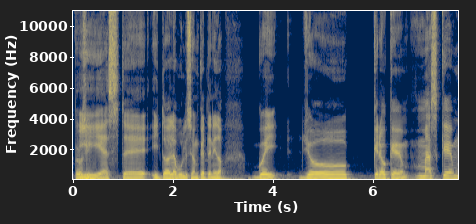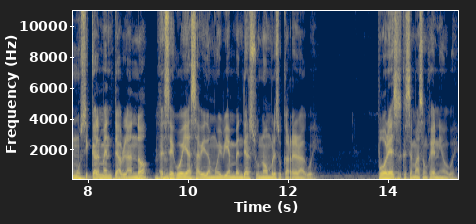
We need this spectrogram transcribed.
Pero y sí. este, y toda la evolución que he tenido. Güey, yo creo que más que musicalmente hablando, ese güey ha sabido muy bien vender su nombre, su carrera, güey. Por eso es que se me hace un genio, güey.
